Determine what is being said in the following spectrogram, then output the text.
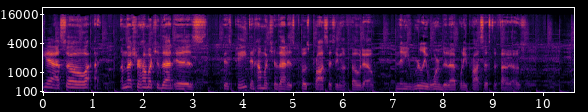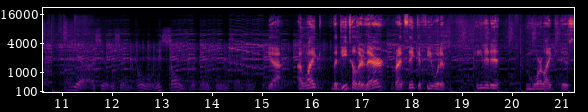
Yeah. So I'm not sure how much of that is his paint and how much of that is post processing the photo. And then he really warmed it up when he processed the photos. Yeah, I see what you're saying. Oh, these soles look really cool inside. Yeah, I like the details are there, but I think if he would have painted it more like his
